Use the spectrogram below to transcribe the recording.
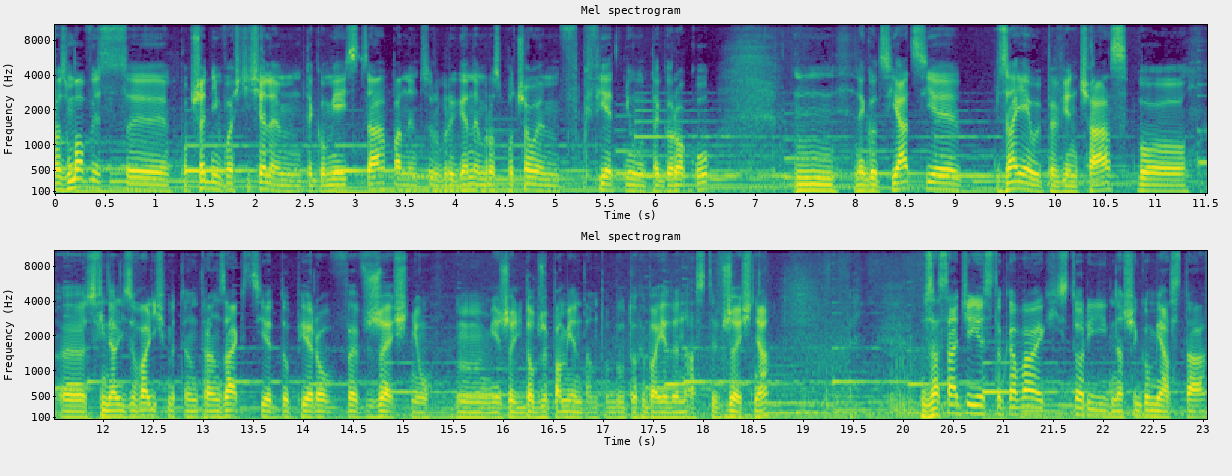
Rozmowy z y, poprzednim właścicielem tego miejsca, panem Curbrygenem, rozpocząłem w kwietniu tego roku. Mm, Negocjacje zajęły pewien czas, bo e, sfinalizowaliśmy tę transakcję dopiero we wrześniu. Mm, Jeżeli dobrze pamiętam, to był to chyba 11 września. W zasadzie jest to kawałek historii naszego miasta.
